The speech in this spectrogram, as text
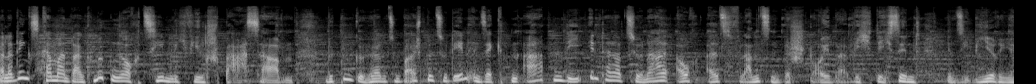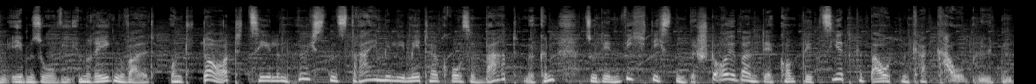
Allerdings kann man dank Mücken auch ziemlich viel Spaß haben. Mücken gehören zum Beispiel zu den Insektenarten, die international auch als Pflanzenbestäuber wichtig sind. In Sibirien ebenso wie im Regenwald. Und dort zählen höchstens drei Millimeter große Bartmücken zu den wichtigsten Bestäubern der kompliziert gebauten Kakaoblüten.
